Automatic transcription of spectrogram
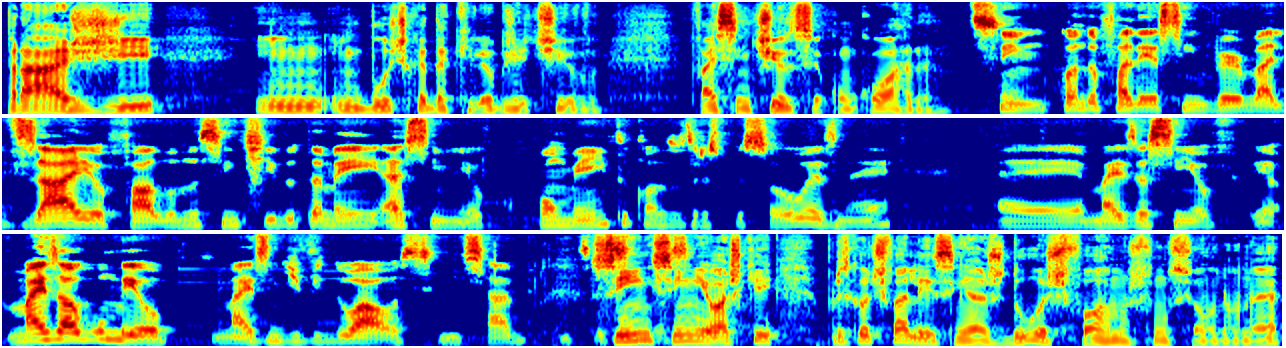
para agir em, em busca daquele objetivo. Faz sentido? Você concorda? Sim, quando eu falei assim, verbalizar, eu falo no sentido também, assim, eu comento com as outras pessoas, né? É, mas assim, eu, mais algo meu, mais individual, assim, sabe? Sim, sim, eu acho que. Por isso que eu te falei, assim, as duas formas funcionam, né?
